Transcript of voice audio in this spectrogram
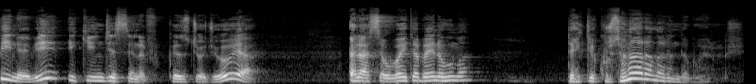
bir nevi ikinci sınıf kız çocuğu ya. Ela sevveyte beynehuma. Denklik kursana aralarında buyurmuş.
